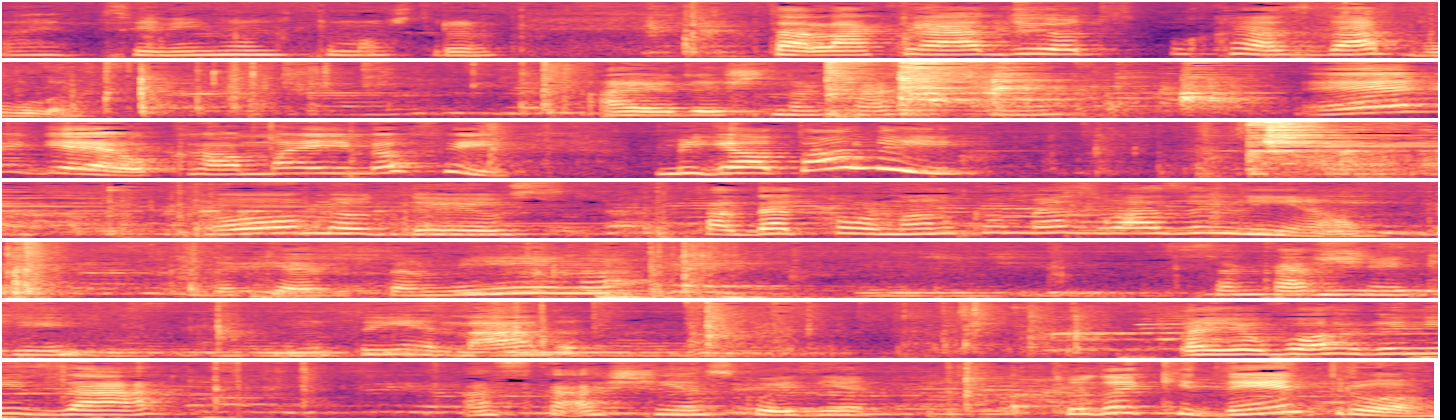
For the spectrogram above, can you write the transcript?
Ai, não sei nem onde tô mostrando. Tá lacrado e outros por causa da bula. Aí eu deixo na caixinha. É, Miguel, calma aí, meu filho. Miguel tá ali. Oh, meu Deus. Tá detonando com minhas vasilhinhas. Daqui é vitamina. Essa caixinha aqui não tem nada. Aí eu vou organizar as caixinhas, as coisinhas, tudo aqui dentro, ó.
